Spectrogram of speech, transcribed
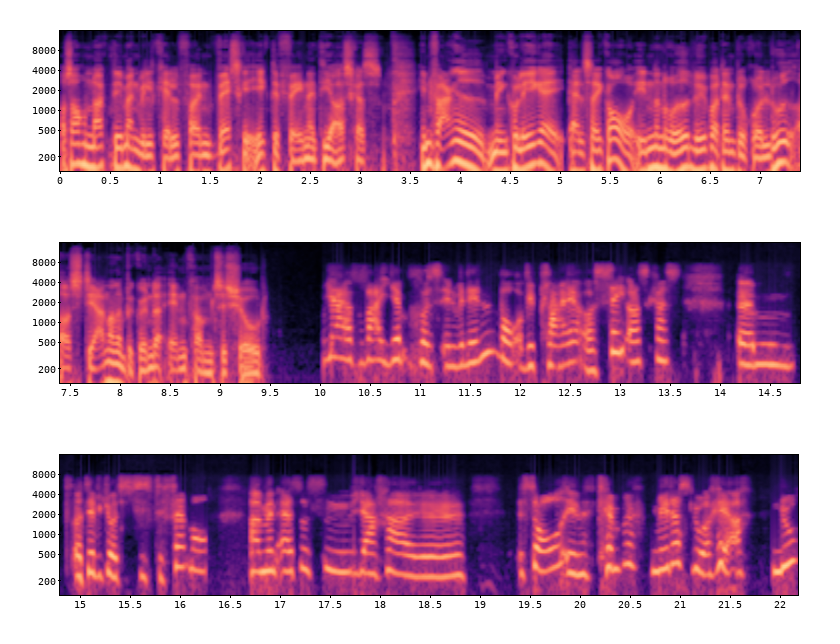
og så er hun nok det, man vil kalde for en vaskeægte fan af de Oscars. Hende fangede min kollega altså i går, inden den røde løber den blev rullet ud, og stjernerne begyndte at ankomme til showet. Jeg er på vej hjem hos en veninde, hvor vi plejer at se Oscars. Øhm, og det har vi gjort de sidste fem år. Og, men altså, sådan, jeg har øh, sovet en kæmpe middagslur her nu.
